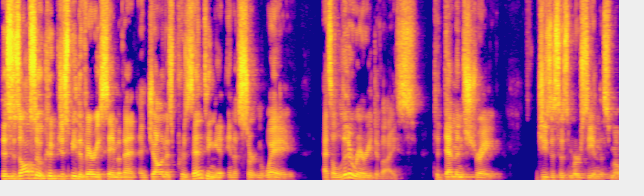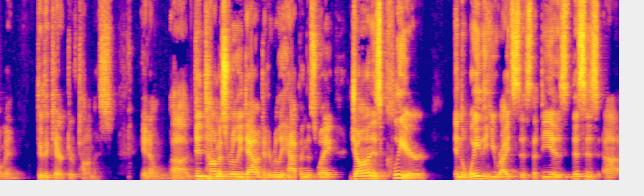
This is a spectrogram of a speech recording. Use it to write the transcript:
this is also could just be the very same event, and John is presenting it in a certain way as a literary device to demonstrate Jesus' mercy in this moment through the character of Thomas. You know, uh, did Thomas really doubt? Did it really happen this way? John is clear in the way that he writes this that he is this is uh,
